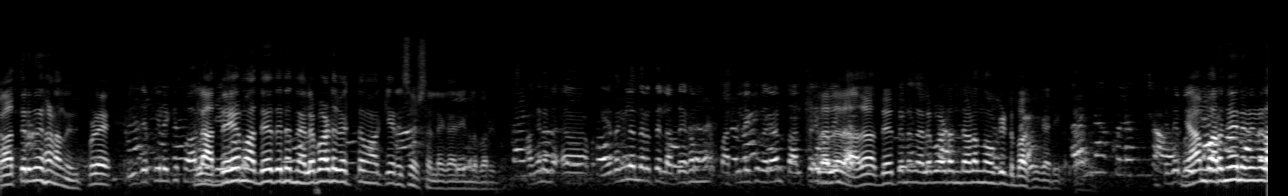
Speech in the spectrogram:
കാത്തിരുന്ന് കാണാൻ ഇപ്പോഴേ അല്ല അദ്ദേഹം അദ്ദേഹത്തിന്റെ നിലപാട് വ്യക്തമാക്കിയതിന് ശേഷമല്ലേ കാര്യങ്ങൾ പറയുന്നത്? അങ്ങനെ ഏതെങ്കിലും തരത്തിൽ അദ്ദേഹം പാർട്ടിയിലേക്ക് വരാൻ താല്പര്യം അത് അദ്ദേഹത്തിന്റെ നിലപാട് എന്താണെന്ന് നോക്കിയിട്ട് ബാക്കി കാര്യങ്ങൾ. ഞാൻ പറഞ്ഞതിന് നിങ്ങൾ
